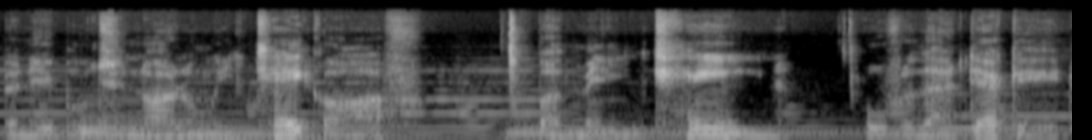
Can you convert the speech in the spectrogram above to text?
been able to not only take off, but maintain over that decade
